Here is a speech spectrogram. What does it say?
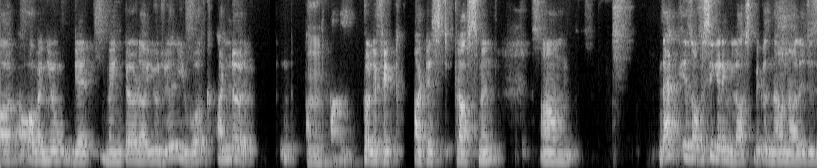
or or when you get mentored or you really work under mm. prolific artist, craftsman. Um, that is obviously getting lost because now knowledge is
